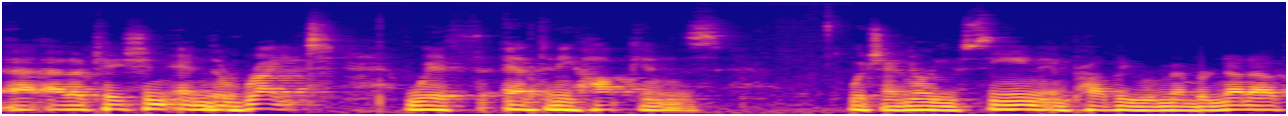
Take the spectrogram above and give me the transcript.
uh, adaptation, and The Rite with Anthony Hopkins. Which I know you've seen and probably remember none of.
